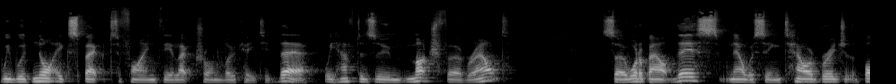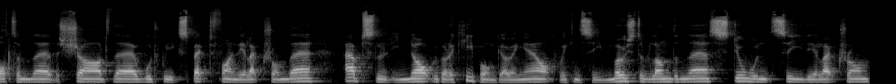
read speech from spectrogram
we would not expect to find the electron located there. We have to zoom much further out. So what about this? Now we're seeing Tower Bridge at the bottom there, the shard there. Would we expect to find the electron there? Absolutely not. We've got to keep on going out. We can see most of London there, still wouldn't see the electron.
